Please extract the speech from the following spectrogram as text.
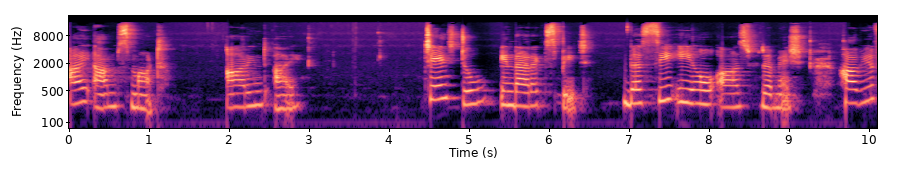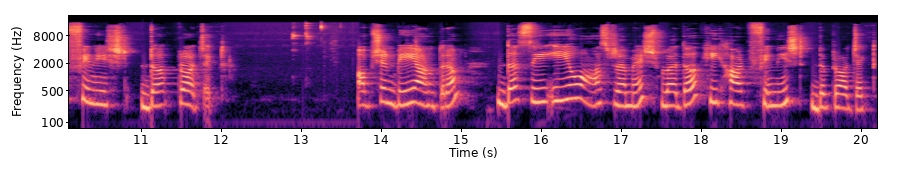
I am smart. Aren't I? Change to indirect speech. The CEO asked Ramesh, Have you finished the project? Option B Anuttaram. The CEO asked Ramesh whether he had finished the project.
